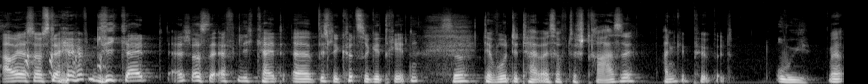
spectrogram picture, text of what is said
Aber er ist aus der Öffentlichkeit, er ist aus der Öffentlichkeit äh, ein bisschen kürzer getreten. So. Der wurde teilweise auf der Straße angepöbelt. Ui. Ja.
